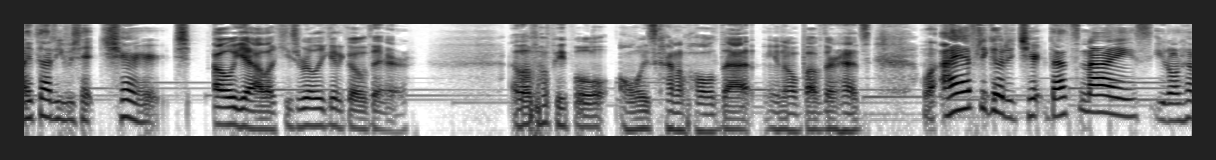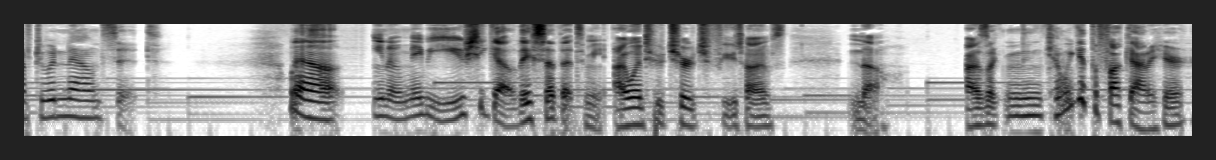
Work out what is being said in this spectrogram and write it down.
I thought he was at church. Oh, yeah, like he's really gonna go there. I love how people always kind of hold that, you know, above their heads. Well, I have to go to church. That's nice. You don't have to announce it. Well, you know, maybe you should go. They said that to me. I went to church a few times. No. I was like, mm, can we get the fuck out of here?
